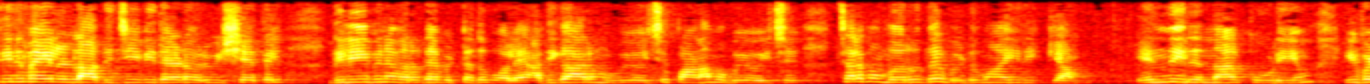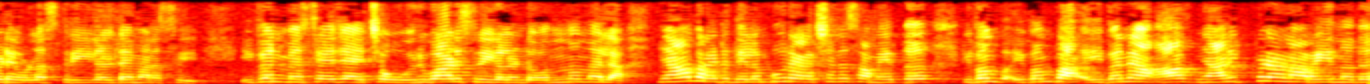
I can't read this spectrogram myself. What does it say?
സിനിമയിലുള്ള അതിജീവിതയുടെ ഒരു വിഷയത്തിൽ ദിലീപിനെ വെറുതെ വിട്ടതുപോലെ അധികാരം ഉപയോഗിച്ച് പണം ഉപയോഗിച്ച് ചിലപ്പം വെറുതെ വിടുമായിരിക്കാം എന്നിരുന്നാൽ കൂടിയും ഇവിടെയുള്ള സ്ത്രീകളുടെ മനസ്സിൽ. ഇവൻ മെസ്സേജ് അയച്ച ഒരുപാട് സ്ത്രീകളുണ്ട്. ഒന്നൊന്നല്ല ഞാൻ പറയട്ടെ നിലമ്പൂർ ഇലക്ഷന്റെ സമയത്ത് ഇവൻ ഇവൻ ഇവൻ ആ ഞാനിപ്പോഴാണ് അറിയുന്നത്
